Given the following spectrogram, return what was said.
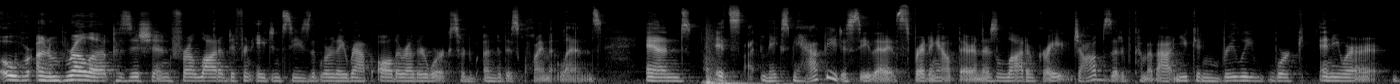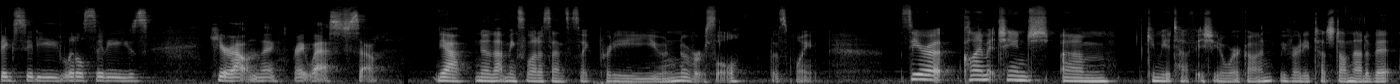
over an umbrella position for a lot of different agencies where they wrap all their other work sort of under this climate lens and it makes me happy to see that it's spreading out there. And there's a lot of great jobs that have come about. And you can really work anywhere big city little cities here out in the great west. So. Yeah no that makes a lot of sense. It's like pretty universal at this point. Sierra climate change um, can be a tough issue to work on. We've already touched on that a bit.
